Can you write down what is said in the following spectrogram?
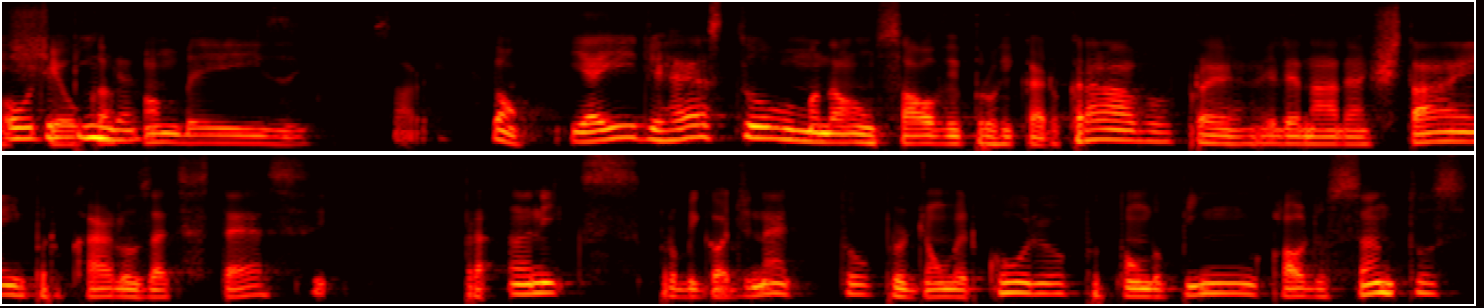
Ou de Mexeu com a pinga. fanbase. Sorry. Bom, e aí de resto, vou mandar um salve pro Ricardo Cravo, pra Helenara Stein, pro Carlos Etstesse, pra Anix, pro Bigode Neto, pro John Mercúrio, pro Tom do Pinho, Cláudio Santos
